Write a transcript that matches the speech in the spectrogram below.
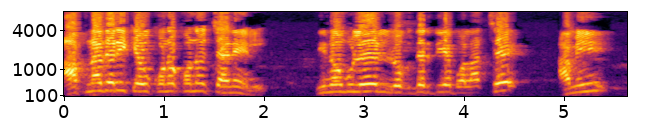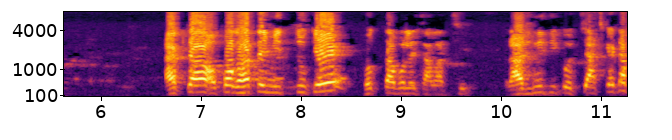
আপনাদেরই কেউ কোনো কোনো চ্যানেল তৃণমূলের লোকদের দিয়ে বলাচ্ছে, আমি একটা অপঘাতে মৃত্যুকে হত্যা বলে চালাচ্ছি, রাজনীতি করছে। আজকে এটা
